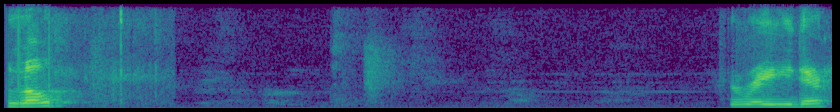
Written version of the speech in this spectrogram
Hello? Ready there?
